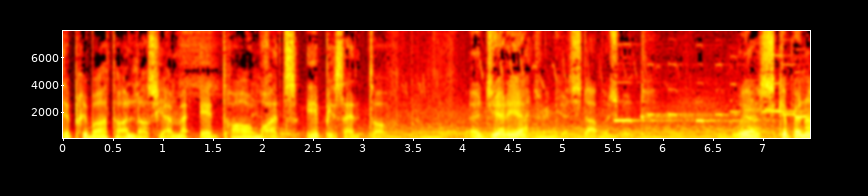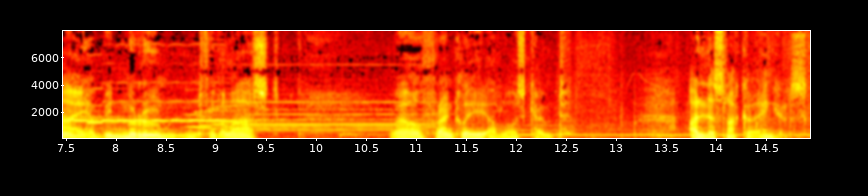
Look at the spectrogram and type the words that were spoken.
Det private aldershjemmet er dramaets episenter. A geriatric establishment where Skip and I have been marooned for the last. Well, frankly, I've lost count. Alle snakker engelsk,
